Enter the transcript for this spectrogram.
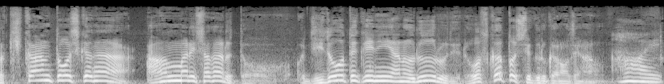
これ、機関投資家があんまり下がると、自動的にあのルールでロスカットしてくる可能性がある。はい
